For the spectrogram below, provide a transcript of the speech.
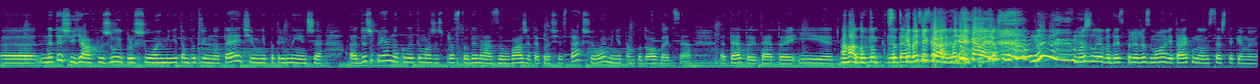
е, не те, що я хожу і прошу, ой, мені там потрібно те, чи мені потрібно інше. Дуже приємно, коли ти можеш просто один раз зауважити про щось так, що ой, мені там подобається те-то і те-то. І Ага, тобто таки тебе це натякає, Ну, можливо, десь при розмові, так, ну все ж таки ми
